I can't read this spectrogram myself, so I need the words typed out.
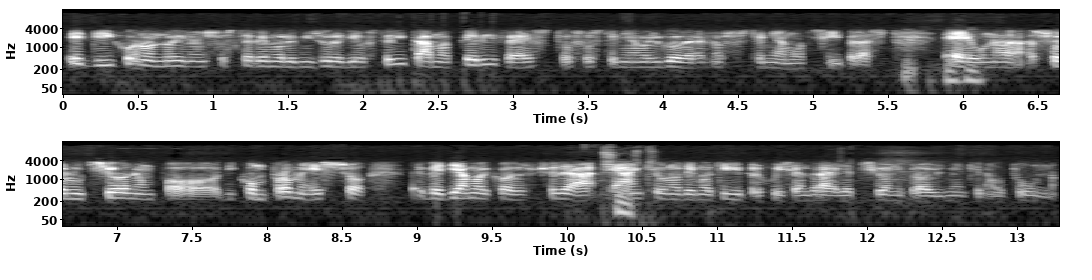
e dicono noi non sosterremo le misure di austerità ma per il resto sosteniamo il governo, sosteniamo Tsipras. È una soluzione un po' di compromesso, vediamo che cosa succederà, certo. è anche uno dei motivi per cui si andrà a elezioni probabilmente in autunno.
